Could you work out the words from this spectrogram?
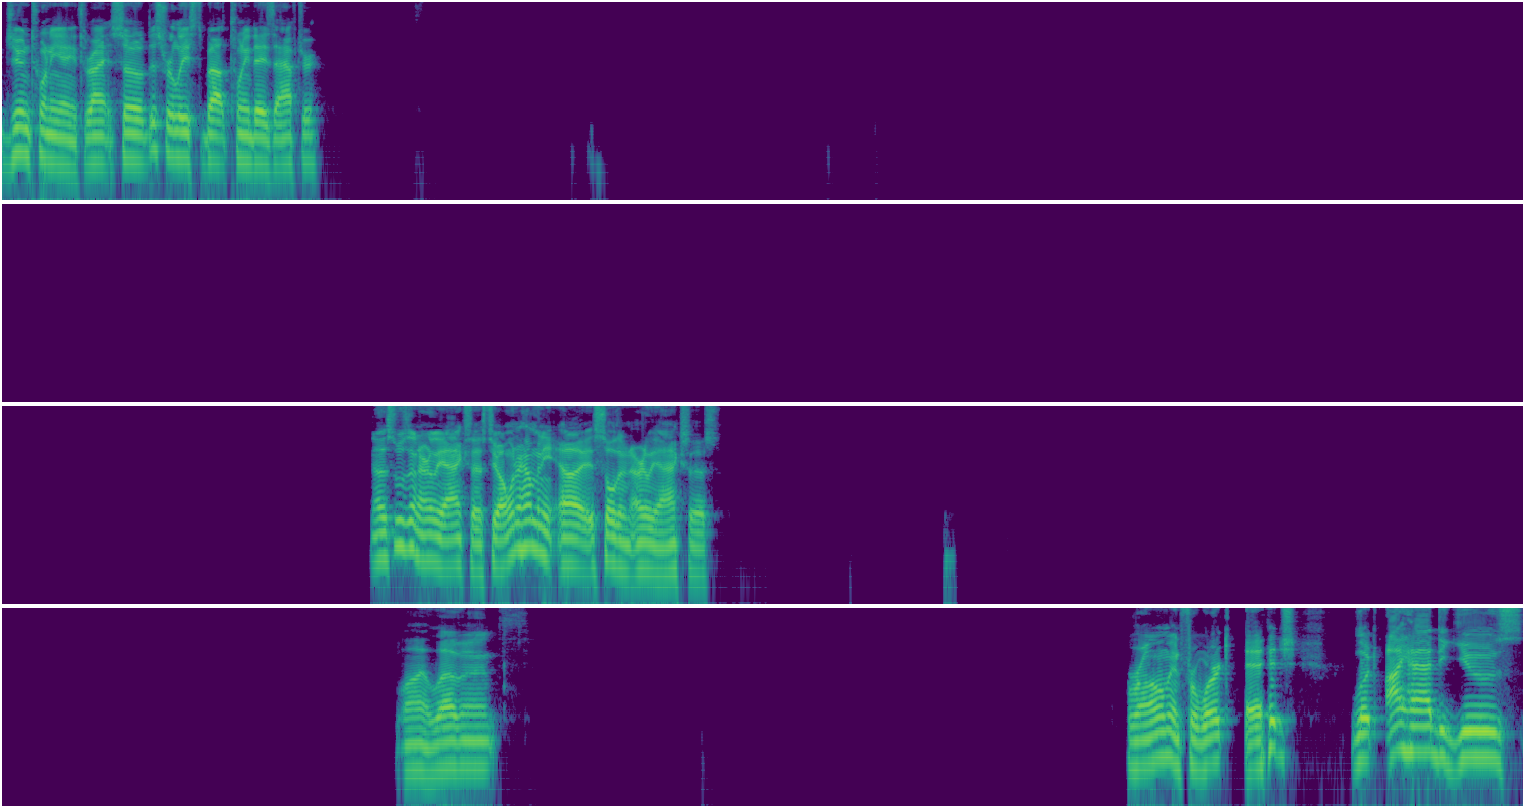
June 28th, right? So this released about 20 days after. No, this was in early access too. I wonder how many uh, is sold in early access. July 11th. Chrome and for work Edge. Look, I had to use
